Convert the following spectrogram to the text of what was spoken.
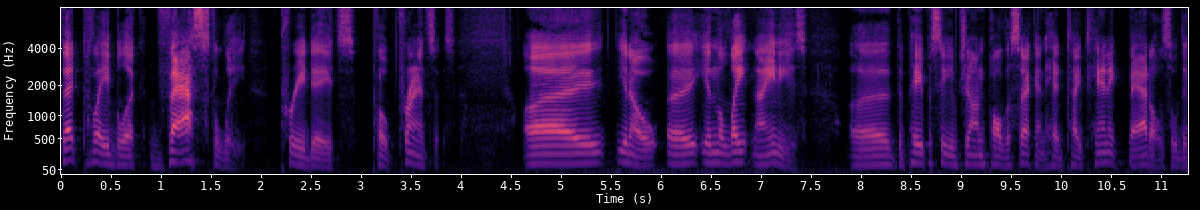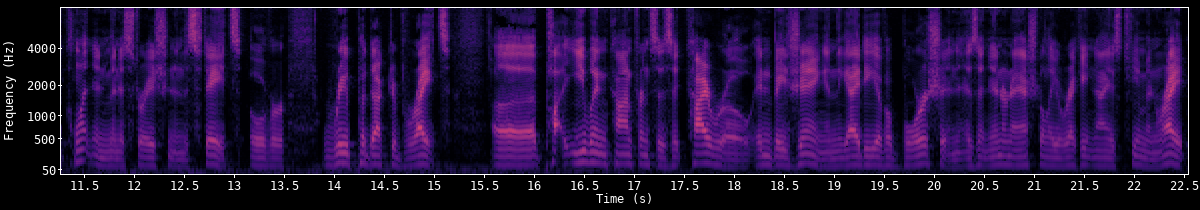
That playbook vastly predates Pope Francis. Uh, you know, uh, in the late 90s, uh, the papacy of John Paul II had titanic battles with the Clinton administration in the States over reproductive rights. Uh, UN conferences at Cairo and Beijing, and the idea of abortion as an internationally recognized human right.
